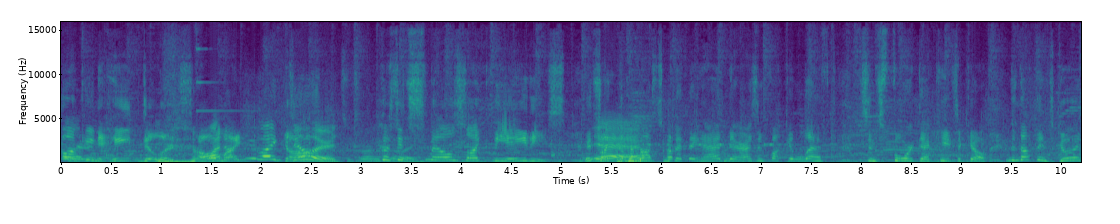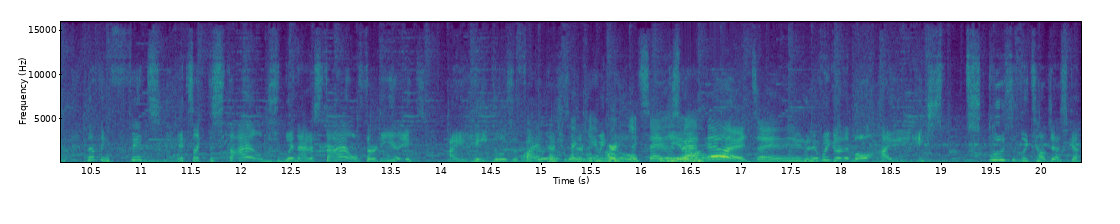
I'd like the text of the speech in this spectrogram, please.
Oh, fucking hate Dillard's. Oh Why my don't you like God. Dillard's? What's wrong with Because it smells like the 80s. It's Yeah. like the musk that they had in there hasn't fucking left since four decades ago. Nothing's good. Nothing fits. It's like the style just went out of style 30 years. It's, I hate Dillard's with Why fucking passion. Whenever we perfectly go, say to this the about mall- Dillard's? I mean, Whenever we go to the mall, I ex- exclusively tell Jessica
